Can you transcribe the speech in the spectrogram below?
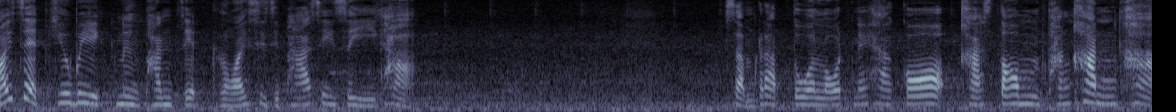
107คิวบิก1,745ซีซีค่ะสำหรับตัวรถนะคะก็คัสตอมทั้งคันค่ะ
